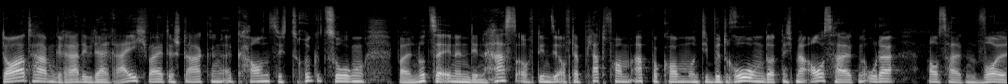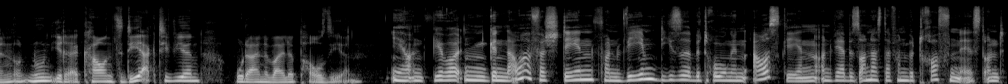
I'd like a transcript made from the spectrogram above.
Dort haben gerade wieder reichweite starke Accounts sich zurückgezogen, weil Nutzerinnen den Hass, auf den sie auf der Plattform abbekommen und die Bedrohung dort nicht mehr aushalten oder aushalten wollen und nun ihre Accounts deaktivieren oder eine Weile pausieren. Ja, und wir wollten genauer verstehen, von wem diese Bedrohungen ausgehen und wer besonders davon betroffen ist. Und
